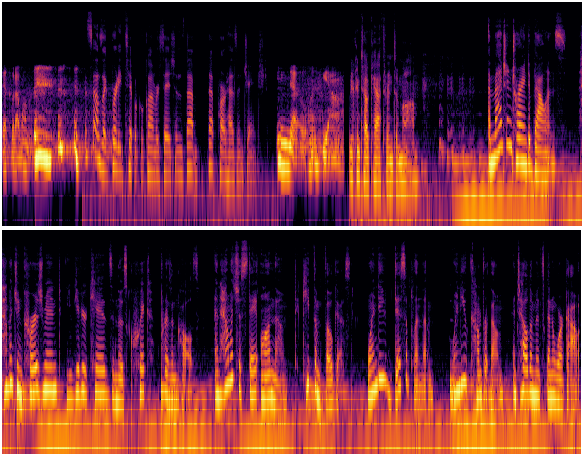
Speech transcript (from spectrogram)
that's what I want. it sounds like pretty typical conversations. That that part hasn't changed. No, yeah. You can tell Catherine's a mom. Imagine trying to balance how much encouragement you give your kids in those quick prison calls and how much to stay on them to keep them focused. When do you discipline them? When do you comfort them and tell them it's going to work out,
